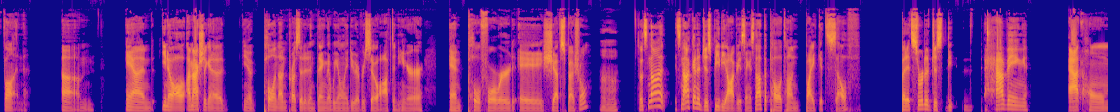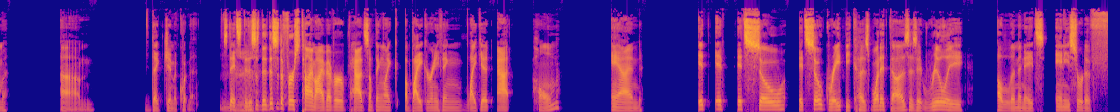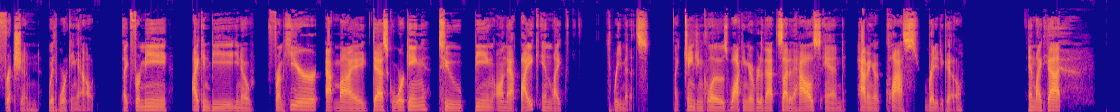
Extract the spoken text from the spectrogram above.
fun. Um, and you know, I'll, I'm actually gonna you know pull an unprecedented thing that we only do every so often here, and pull forward a chef special. uh-huh. So it's not it's not going to just be the obvious thing. It's not the Peloton bike itself, but it's sort of just the having at home um like gym equipment. It's, it's this is the this is the first time I've ever had something like a bike or anything like it at home. And it it it's so it's so great because what it does is it really eliminates any sort of friction with working out. Like for me, I can be, you know, from here at my desk working to being on that bike in like three minutes. Like changing clothes, walking over to that side of the house, and having a class ready to go. And like that,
